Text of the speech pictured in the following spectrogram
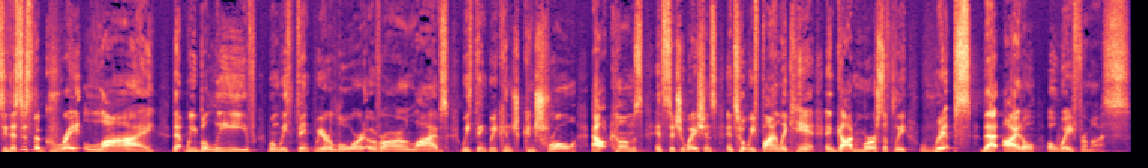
See, this is the great lie that we believe when we think we are Lord over our own lives. We think we can control outcomes and situations until we finally can't. And God mercifully rips that idol away from us.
